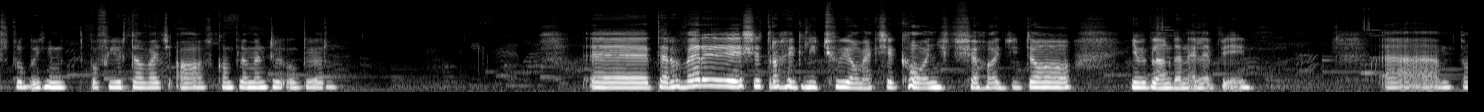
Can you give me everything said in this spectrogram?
Spróbuj z nim poflirtować. O, skomplementuj ubiór. E, te rowery się trochę gliczują, jak się koń przechodzi. To nie wygląda najlepiej. To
